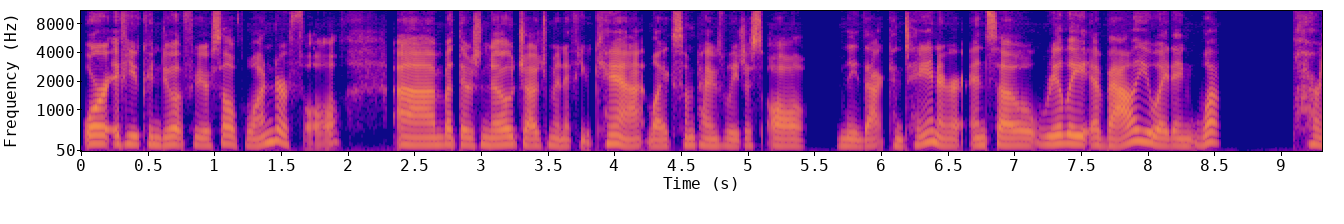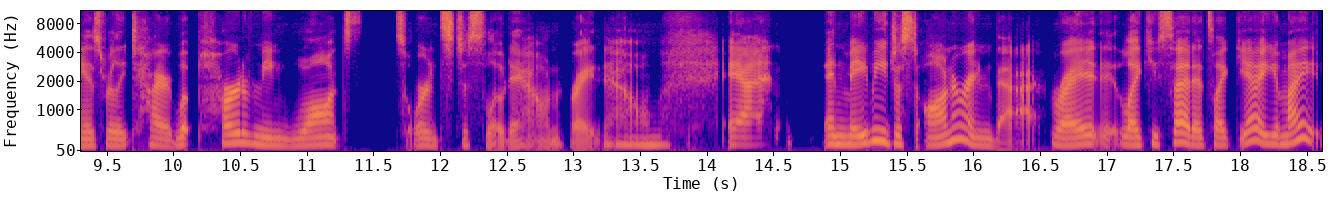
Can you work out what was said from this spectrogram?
or if you can do it for yourself, wonderful. Um, but there's no judgment if you can't. Like sometimes we just all need that container. And so really evaluating what part is really tired, what part of me wants or it's to slow down right now. Mm. And and maybe just honoring that, right? Like you said, it's like, yeah, you might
